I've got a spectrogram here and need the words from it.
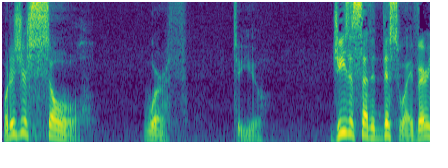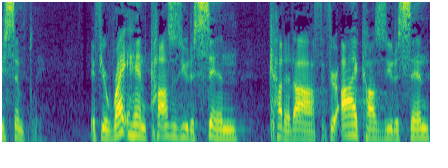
What is your soul worth to you. Jesus said it this way, very simply If your right hand causes you to sin, cut it off. If your eye causes you to sin,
